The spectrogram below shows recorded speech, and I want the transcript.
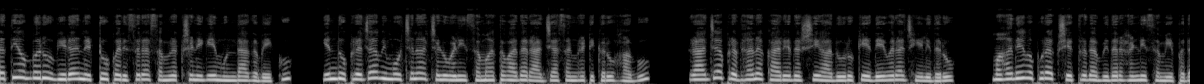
ಪ್ರತಿಯೊಬ್ಬರೂ ಗಿಡ ನೆಟ್ಟು ಪರಿಸರ ಸಂರಕ್ಷಣೆಗೆ ಮುಂದಾಗಬೇಕು ಎಂದು ಪ್ರಜಾ ವಿಮೋಚನಾ ಚಳುವಳಿ ಸಮಾತವಾದ ರಾಜ್ಯ ಸಂಘಟಕರು ಹಾಗೂ ರಾಜ್ಯ ಪ್ರಧಾನ ಕಾರ್ಯದರ್ಶಿ ಆದೂರು ಕೆ. ದೇವರಾಜ್ ಹೇಳಿದರು. ಮಹದೇವಪುರ ಕ್ಷೇತ್ರದ ಬಿದರಹಳ್ಳಿ ಸಮೀಪದ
